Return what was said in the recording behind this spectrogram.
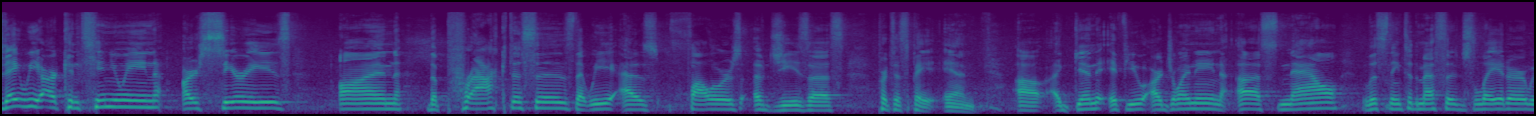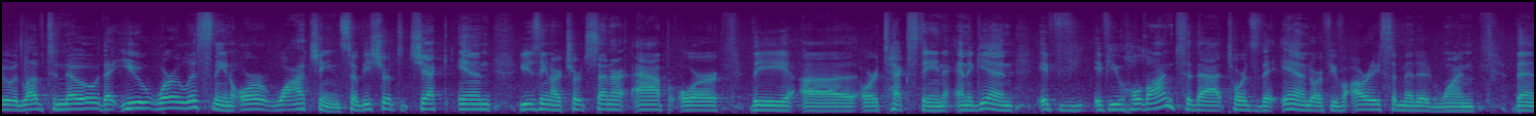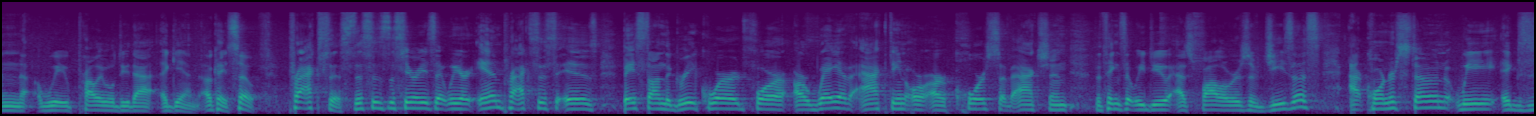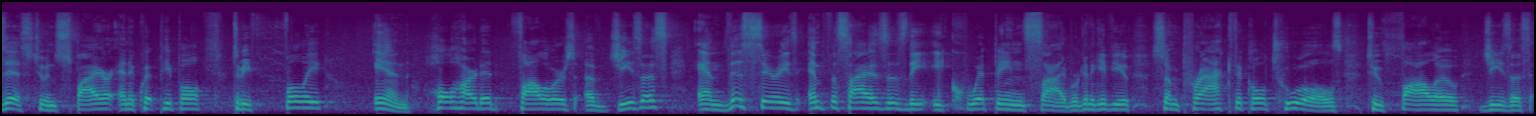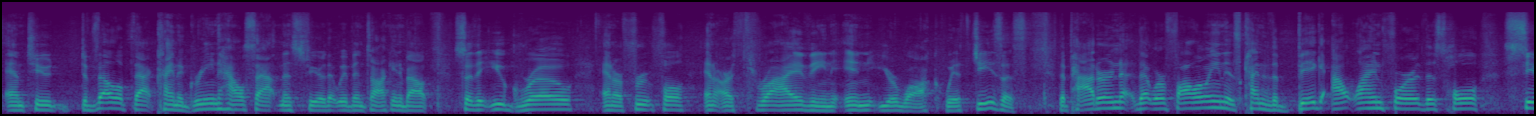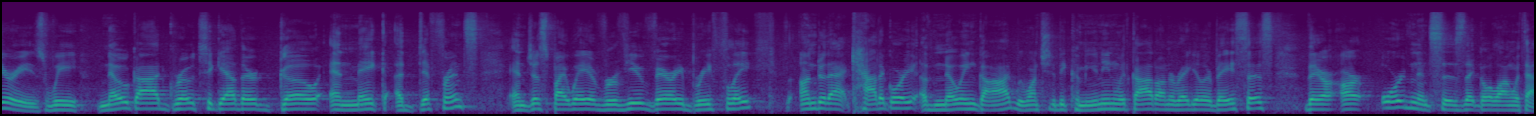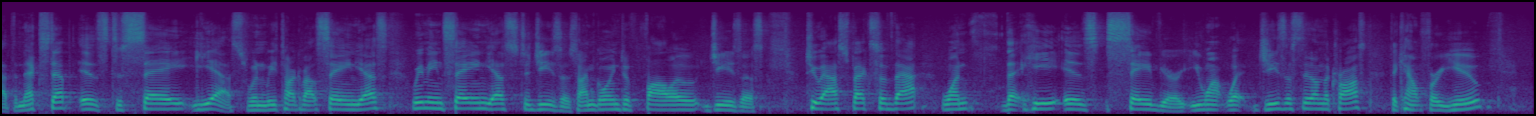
Today we are continuing our series on the practices that we as followers of Jesus participate in. Uh, again, if you are joining us now, listening to the message later, we would love to know that you were listening or watching. So be sure to check in using our Church Center app or the uh, or texting. And again, if if you hold on to that towards the end, or if you've already submitted one, then we probably will do that again. Okay, so praxis. This is the series that we are in. Praxis is based on the Greek word for our way of acting or our course of action, the things that we do as followers of Jesus. At Cornerstone, we exist to inspire and equip people to be fully in, wholehearted followers of Jesus. And this series emphasizes the equipping side. We're going to give you some practical tools to follow Jesus and to develop that kind of greenhouse atmosphere that we've been talking about so that you grow and are fruitful and are thriving in your walk with Jesus. The pattern that we're following is kind of the big outline for this whole series. We know God, grow together, go and make a difference. And just by way of review, very briefly, under that category of knowing God, we want you to be communing with God on a regular basis. There are ordinances that go along with that. The next step is to say yes. When we talk about saying yes, we mean saying yes to Jesus. I'm going to follow Jesus. Two aspects of that. One, that he is Savior. You want what Jesus did on the cross to count for you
